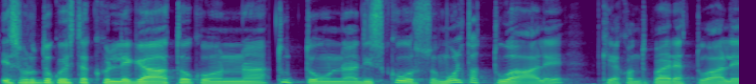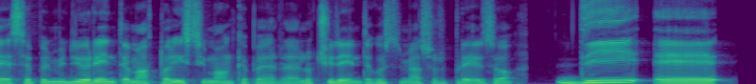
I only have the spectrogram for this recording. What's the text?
E soprattutto questo è collegato con tutto un discorso molto attuale che a quanto pare è attuale sia per il Medio Oriente ma attualissimo anche per l'Occidente, questo mi ha sorpreso, di eh,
